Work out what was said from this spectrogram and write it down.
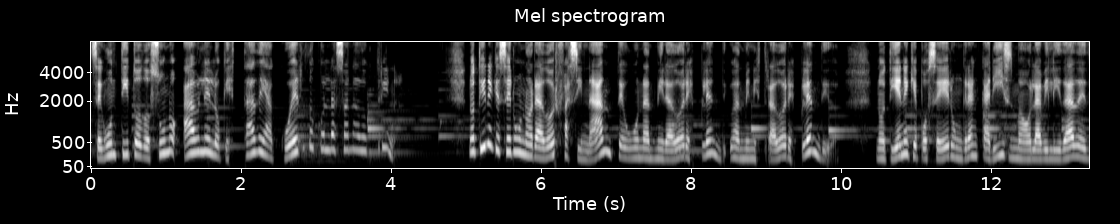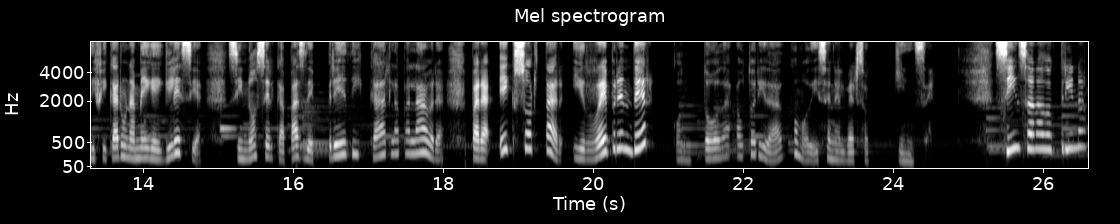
según Tito 2.1, hable lo que está de acuerdo con la sana doctrina. No tiene que ser un orador fascinante o un admirador espléndido, administrador espléndido. No tiene que poseer un gran carisma o la habilidad de edificar una mega iglesia, sino ser capaz de predicar la palabra para exhortar y reprender con toda autoridad, como dice en el verso 15. Sin sana doctrina,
